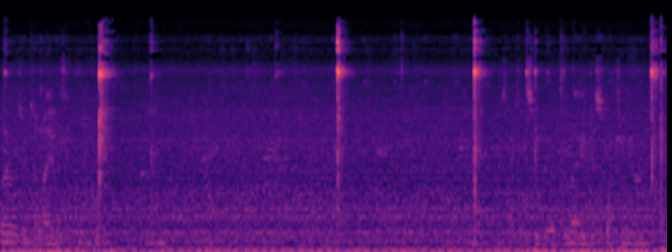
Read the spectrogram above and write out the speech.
Where was it delay with the recording? So I the delay just watching it on screen.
